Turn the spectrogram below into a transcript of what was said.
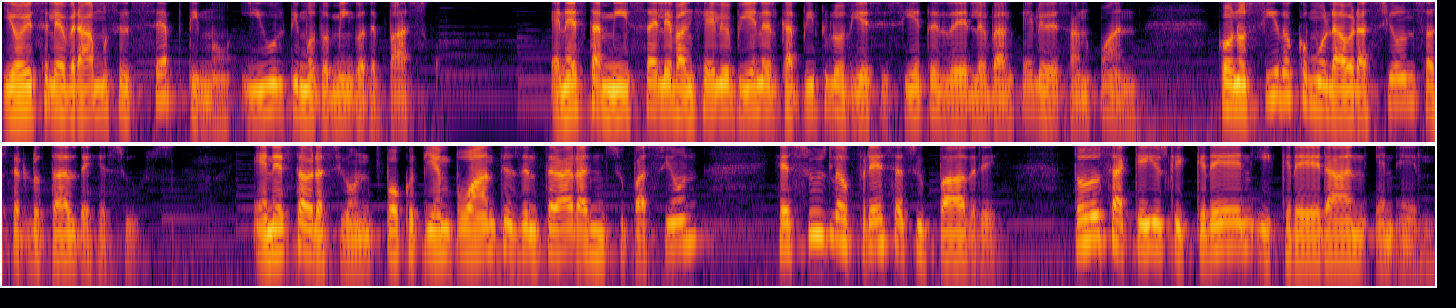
y hoy celebramos el séptimo y último domingo de Pascua. En esta misa el Evangelio viene el capítulo 17 del Evangelio de San Juan, conocido como la oración sacerdotal de Jesús. En esta oración, poco tiempo antes de entrar en su pasión, Jesús le ofrece a su Padre todos aquellos que creen y creerán en Él,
